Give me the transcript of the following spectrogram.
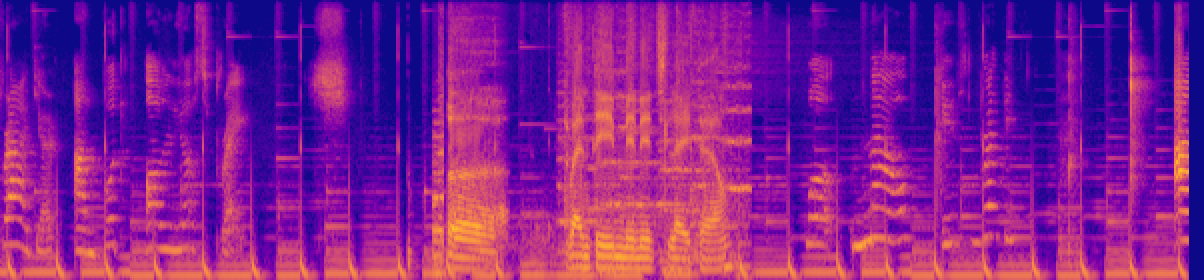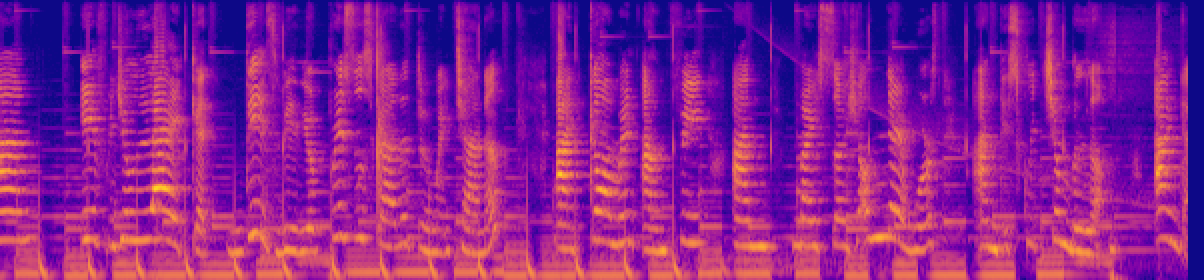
fryer and put oil spray. Uh, 20 minutes later. Well, now it's ready. And if you liked this video, please subscribe to my channel and comment and feed and my social networks and description below. And guys,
